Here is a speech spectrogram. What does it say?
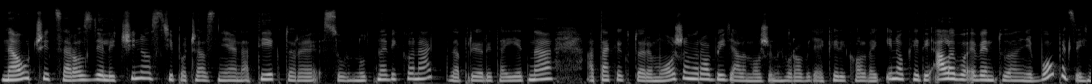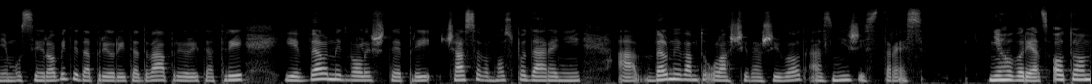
naučiť sa rozdeliť činnosti počas dňa na tie, ktoré sú nutné vykonať, teda priorita 1 a také, ktoré môžem robiť, ale môžem ich urobiť aj kedykoľvek inokedy, alebo eventuálne vôbec ich nemusím robiť, teda priorita 2 a priorita 3 je veľmi dôležité pri časovom hospodárení a veľmi vám to uľahčí váš život a zníži stres. Nehovoriac o tom,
